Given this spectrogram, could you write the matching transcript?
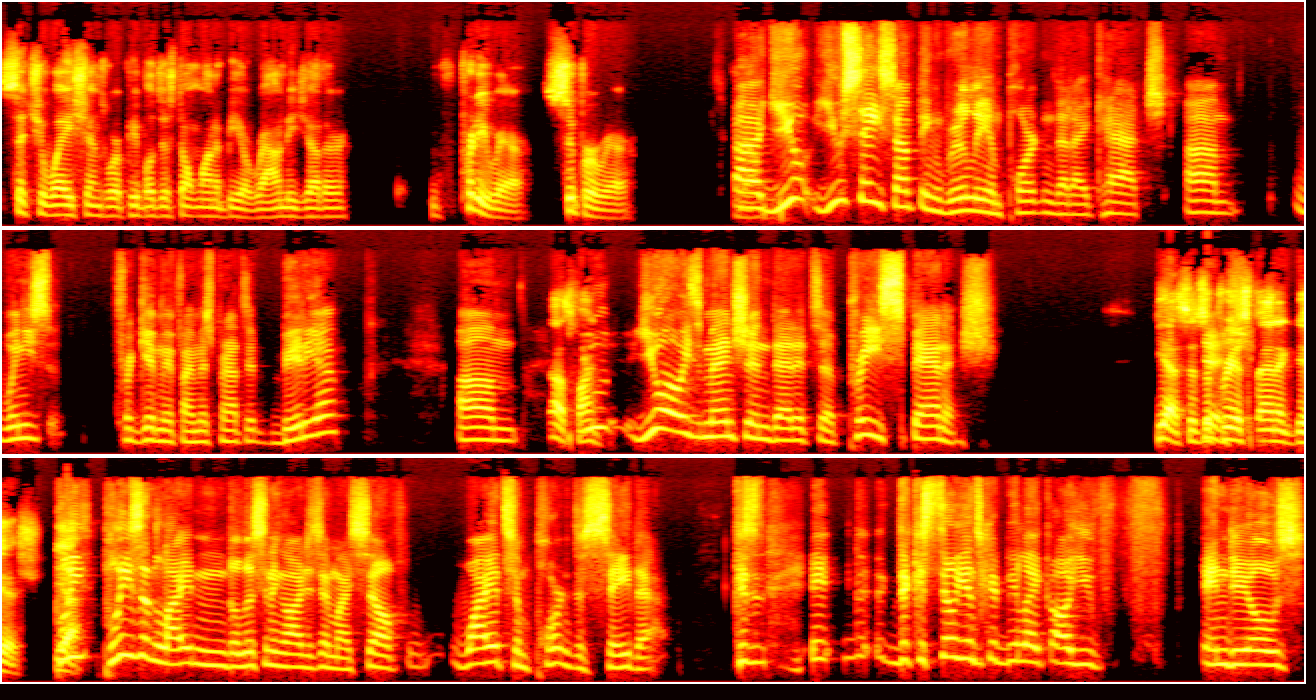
situations where people just don't want to be around each other, pretty rare, super rare. You, uh, you you say something really important that I catch. Um, when you forgive me if I mispronounce it. Birria. Um, That's fine. You, you always mentioned that it's a pre-Spanish. Yes, it's dish. a pre-Hispanic dish. Yeah. Please, please enlighten the listening audience and myself why it's important to say that. Because the Castilians could be like, "Oh, you Indios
